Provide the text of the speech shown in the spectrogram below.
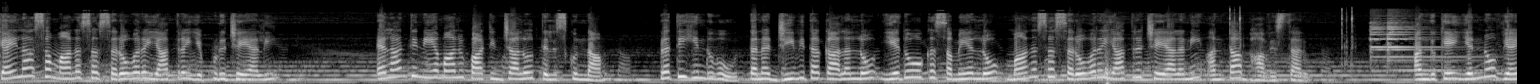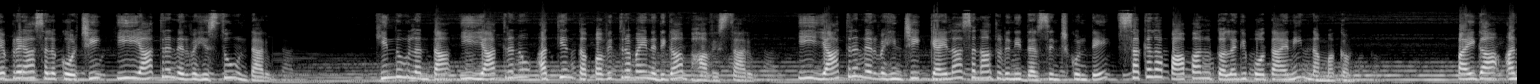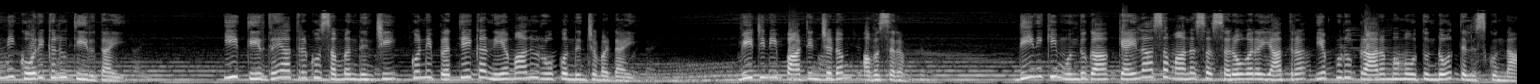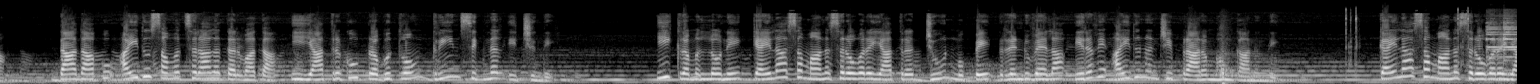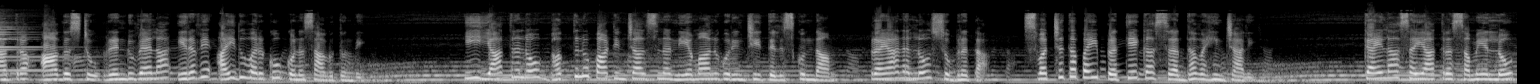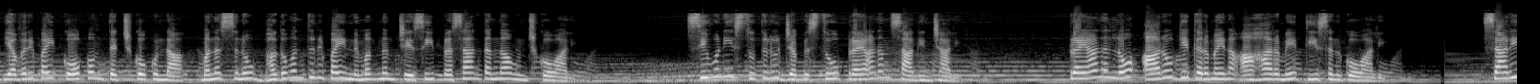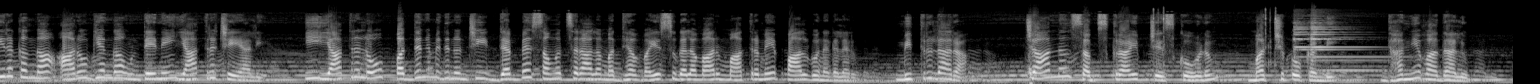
కైలాస మానస సరోవర యాత్ర ఎప్పుడు చేయాలి? ఎలాంటి నియమాలు పాటించాలో తెలుసుకుందాం. ప్రతి హిందువు తన జీవిత కాలంలో ఏదో ఒక సమయంలో మానస సరోవర యాత్ర చేయాలని అంతా భావిస్తారు. అందుకే ఎన్నో వ్యయప్రయాసల కోర్చి ఈ యాత్ర నిర్వహిస్తూ ఉంటారు. హిందువులంతా ఈ యాత్రను అత్యంత పవిత్రమైనదిగా భావిస్తారు. ఈ యాత్ర నిర్వహించి కైలాసనాథుడిని దర్శించుకుంటే సకల పాపాలు తొలగిపోతాయని నమ్మకం. పైగా అన్ని కోరికలు తీరుతాయి. ఈ తీర్థయాత్రకు సంబంధించి కొన్ని ప్రత్యేక నియమాలు రూపొందించబడ్డాయి. వీటిని పాటించడం అవసరం. దీనికి ముందుగా కైలాస మానస సరోవర యాత్ర ఎప్పుడు ప్రారంభమవుతుందో తెలుసుకుందాం. దాదాపు ఐదు సంవత్సరాల తర్వాత ఈ యాత్రకు ప్రభుత్వం గ్రీన్ సిగ్నల్ ఇచ్చింది. ఈ క్రమంలోనే కైలాస మానసరోవర యాత్ర జూన్ ముప్పై రెండు వేల ఇరవై ఐదు నుంచి ప్రారంభం కానుంది. కైలాస మానసరోవర యాత్ర ఆగస్టు రెండు వేల ఇరవై ఐదు వరకు కొనసాగుతుంది. ఈ యాత్రలో భక్తులు పాటించాల్సిన నియమాలు గురించి తెలుసుకుందాం. ప్రయాణంలో శుభ్రత స్వచ్ఛతపై ప్రత్యేక శ్రద్ధ వహించాలి. కైలాస యాత్ర సమయంలో ఎవరిపై కోపం తెచ్చుకోకుండా మనస్సును భగవంతునిపై నిమగ్నం చేసి ప్రశాంతంగా ఉంచుకోవాలి. శివుని స్థుతులు జపిస్తూ ప్రయాణం సాగించాలి. ప్రయాణంలో ఆరోగ్యకరమైన ఆహారమే తీసనుకోవాలి. శారీరకంగా ఆరోగ్యంగా ఉంటేనే యాత్ర చేయాలి. ఈ యాత్రలో పద్దెనిమిది నుంచి డెబ్బై సంవత్సరాల మధ్య వయస్సు గల వారు మాత్రమే పాల్గొనగలరు. మిత్రులారా ఛానల్ సబ్స్క్రైబ్ చేసుకోవడం మర్చిపోకండి. ధన్యవాదాలు.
